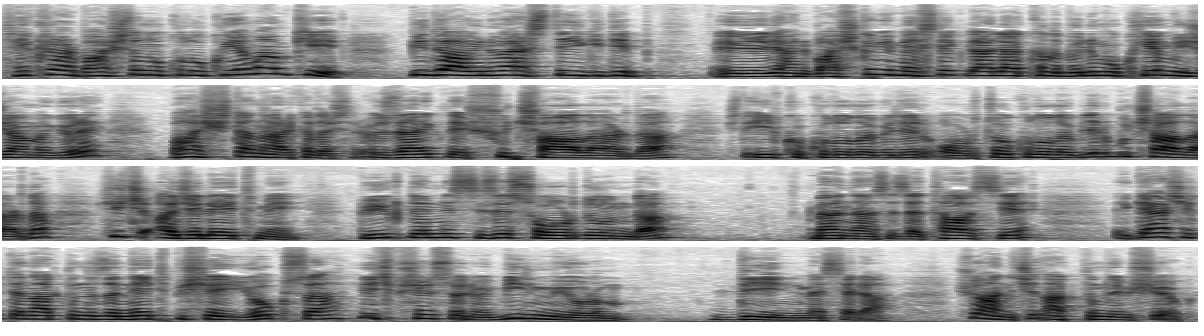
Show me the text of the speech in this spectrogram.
Tekrar baştan okul okuyamam ki. Bir daha üniversiteye gidip e, yani başka bir meslekle alakalı bölüm okuyamayacağıma göre baştan arkadaşlar özellikle şu çağlarda işte ilkokul olabilir, ortaokul olabilir bu çağlarda hiç acele etmeyin. Büyükleriniz size sorduğunda benden size tavsiye e, gerçekten aklınızda net bir şey yoksa hiçbir şey söylemeyin. Bilmiyorum deyin mesela. Şu an için aklımda bir şey yok.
